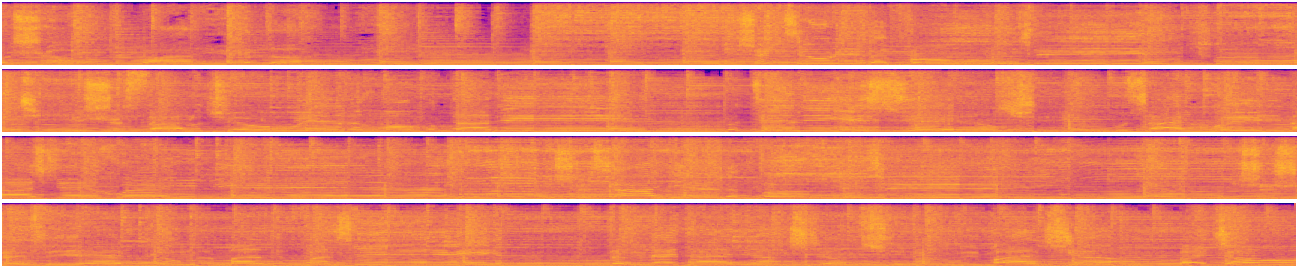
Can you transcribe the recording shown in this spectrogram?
少关于了你？你是秋日的风景，你是散落秋叶的黄昏大地。多借你一些勇气，不再回忆那些回忆。你是夏夜的风景，你是深邃夜空白昼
